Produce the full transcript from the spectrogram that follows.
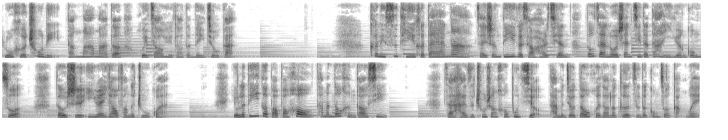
如何处理当妈妈的会遭遇到的内疚感。克里斯提和戴安娜在生第一个小孩前，都在洛杉矶的大医院工作，都是医院药房的主管。有了第一个宝宝后，他们都很高兴。在孩子出生后不久，他们就都回到了各自的工作岗位。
